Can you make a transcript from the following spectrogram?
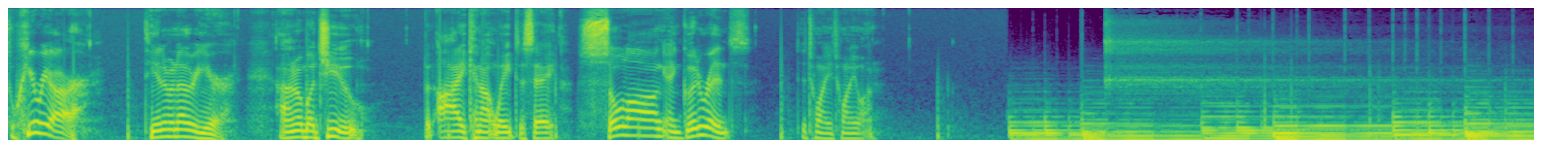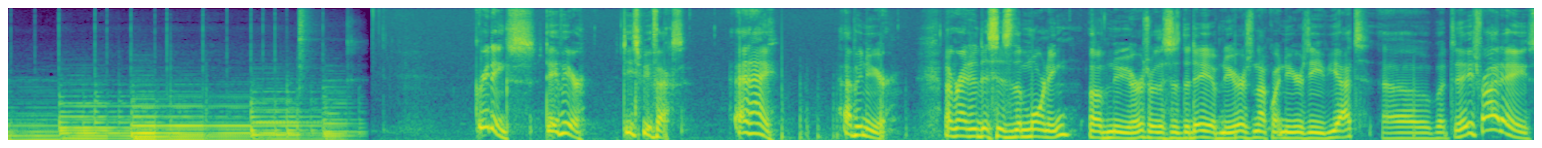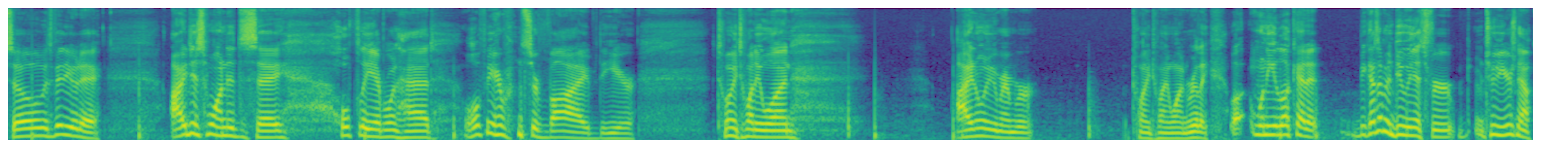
So here we are, the end of another year. I don't know about you, but I cannot wait to say so long and good riddance to 2021. Greetings, Dave here, DCP Effects. And hey, Happy New Year. Now granted, this is the morning of New Year's, or this is the day of New Year's, not quite New Year's Eve yet, uh, but today's Friday, so it's video day. I just wanted to say, hopefully everyone had, hopefully everyone survived the year. 2021, I don't even remember 2021 really. Well, when you look at it, because I've been doing this for two years now,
